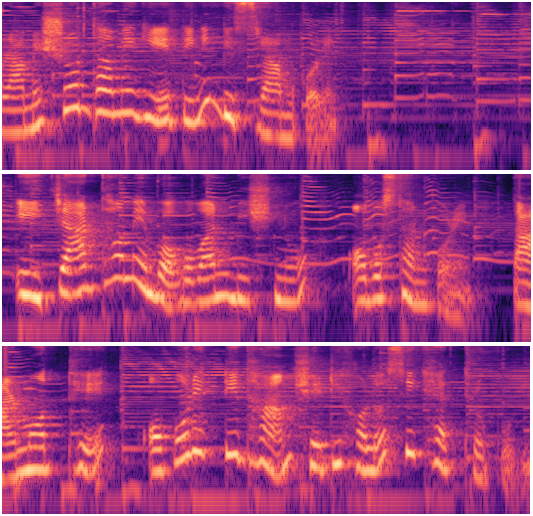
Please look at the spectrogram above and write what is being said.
রামেশ্বর ধামে গিয়ে তিনি বিশ্রাম করেন। এই চার ধামে ভগবান বিষ্ণু অবস্থান করেন। তার মধ্যে অপর একটি ধাম, সেটি হলো শ্রীক্ষেত্রপুরী।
